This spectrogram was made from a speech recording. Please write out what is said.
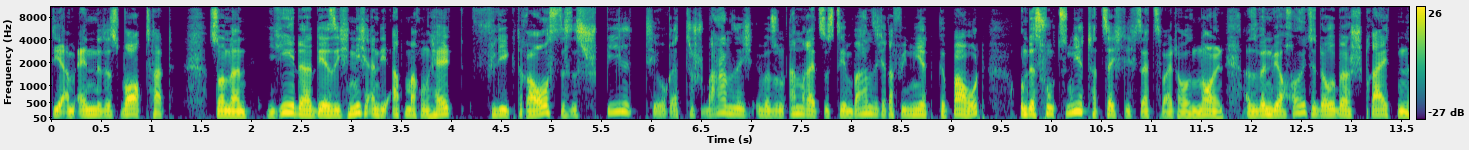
die am Ende das Wort hat. Sondern jeder, der sich nicht an die Abmachung hält, fliegt raus. Das ist spieltheoretisch wahnsinnig über so ein Anreizsystem wahnsinnig raffiniert gebaut. Und das funktioniert tatsächlich seit 2009. Also wenn wir heute darüber streiten,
